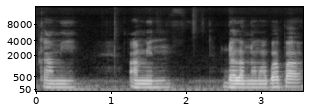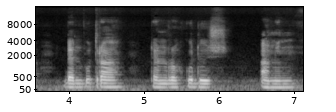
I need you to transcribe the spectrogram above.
kami. Amin. Dalam nama Bapa dan Putra dan Roh Kudus. Amin.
